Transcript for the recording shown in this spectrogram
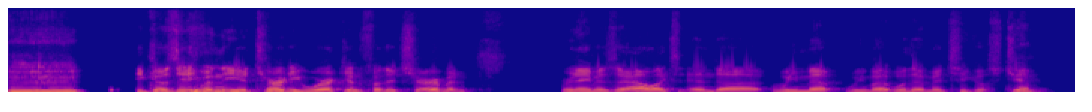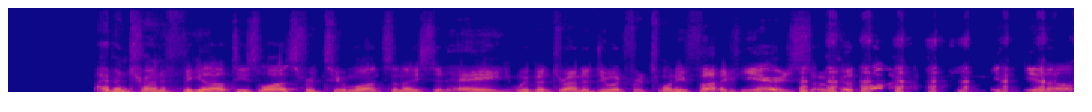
Mm-hmm. Because even the attorney working for the chairman, her name is Alex, and uh, we met we met with him, and she goes, Jim, I've been trying to figure out these laws for two months. And I said, Hey, we've been trying to do it for 25 years. So good luck. you know?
